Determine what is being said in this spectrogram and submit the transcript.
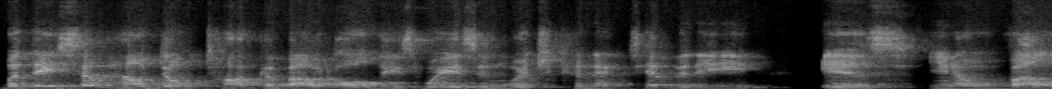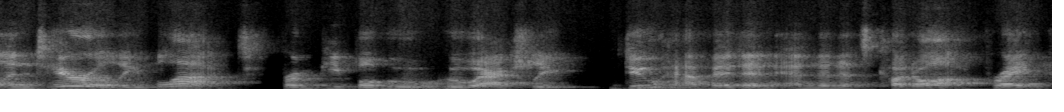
but they somehow don't talk about all these ways in which connectivity is, you know, voluntarily blocked from people who, who actually do have it and, and then it's cut off, right?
